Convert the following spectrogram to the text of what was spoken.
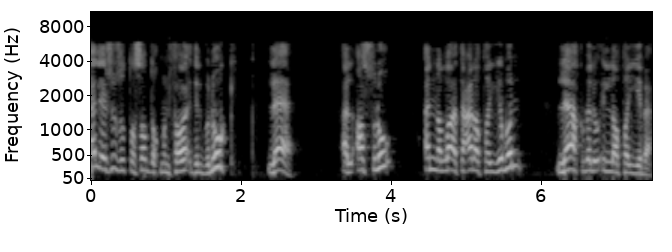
هل يجوز التصدق من فوائد البنوك؟ لا. الأصل أن الله تعالى طيب لا يقبل إلا طيبا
